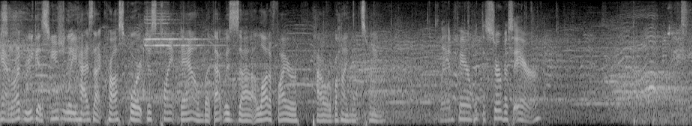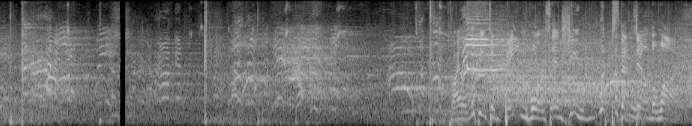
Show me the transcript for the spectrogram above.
Yeah, Rodriguez usually has that cross court just clamped down, but that was uh, a lot of firepower behind that swing. Landfair with the service error. Reilly looking to Batenhorst, and she whips that down the line.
